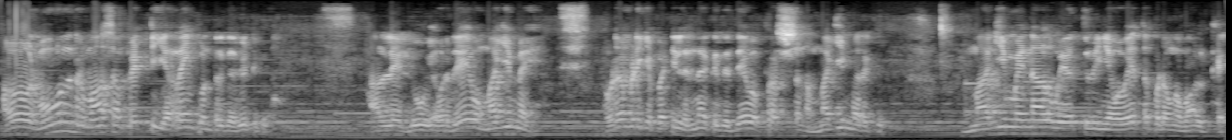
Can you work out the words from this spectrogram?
அவர் ஒரு மூன்று மாசம் பெட்டி இறங்கி கொண்டிருக்க வீட்டுக்கு அல்லே லூ ஒரு தேவ மகிமை. உடன்படிக்கை பெட்டியில் என்ன இருக்குது? தேவ பிரசனம் மகிமை இருக்குது. மகிமைனால உயர்த்துவீங்க உயர்த்தப்படும் உங்க வாழ்க்கை.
